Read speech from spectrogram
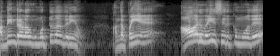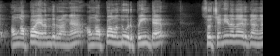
அப்படின்ற அளவுக்கு மட்டும்தான் தெரியும். அந்த பையன் ஆறு வயசு இருக்கும்போது அவங்க அப்பா இறந்துடுறாங்க. அவங்க அப்பா வந்து ஒரு பெயிண்டர் ஸோ சென்னையில் தான் இருக்காங்க.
